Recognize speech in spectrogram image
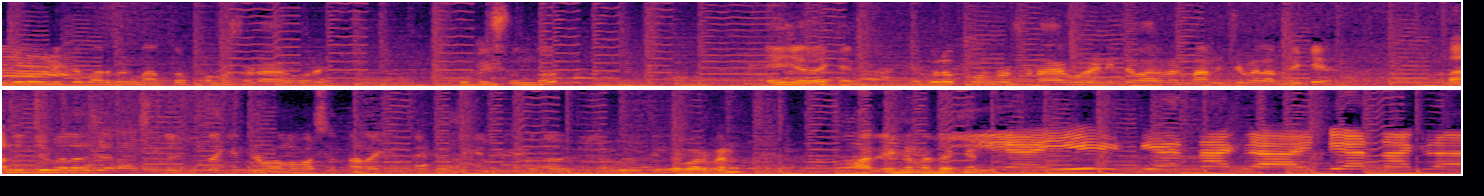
এগুলো নিতে পারবেন মাত্র পনেরোশো টাকা করে। খুবই সুন্দর। এই যে দেখেন এগুলো পনেরোশো টাকা করে নিতে পারবেন বাণিজ্য মেলা থেকে বাণিজ্য মেলা যারা আসলে জুতা কিনতে ভালোবাসেন তারা কিন্তু এখান থেকে বিভিন্ন ধরনের জুতাগুলো কিনতে পারবেন আর এখানে দেখেন ইন্ডিয়ান নাগরা ইন্ডিয়ান নাগরা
